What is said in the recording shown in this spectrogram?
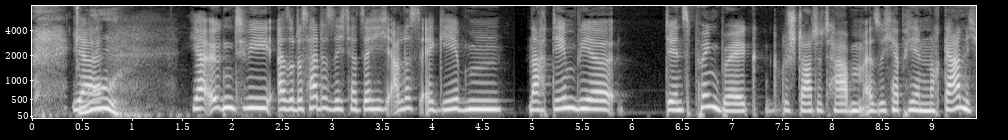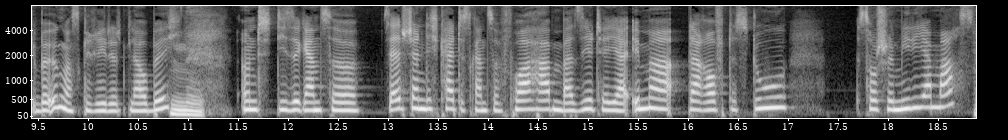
Ja, Du? ja, irgendwie, also das hatte sich tatsächlich alles ergeben, nachdem wir den Spring Break gestartet haben. Also ich habe hier noch gar nicht über irgendwas geredet, glaube ich. Nee. Und diese ganze Selbstständigkeit, das ganze Vorhaben basierte ja immer darauf, dass du Social Media machst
